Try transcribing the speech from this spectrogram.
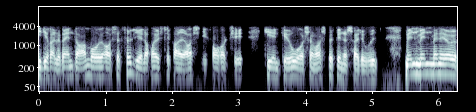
i de relevante områder, og selvfølgelig eller højeste grad også i forhold til de NGO'er, som også befinder sig derude. Men, men man er jo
